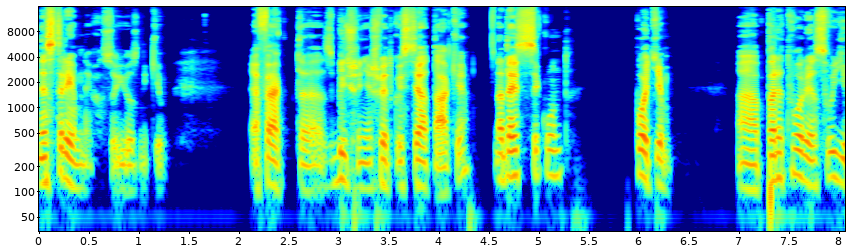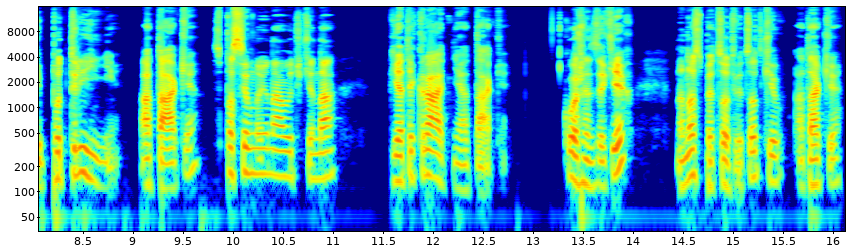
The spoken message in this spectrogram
нестримних союзників, ефект збільшення швидкості атаки на 10 секунд. Потім е, перетворює свої потрійні атаки з пасивної навички на п'ятикратні атаки. Кожен з яких наносить 500% атаки е,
